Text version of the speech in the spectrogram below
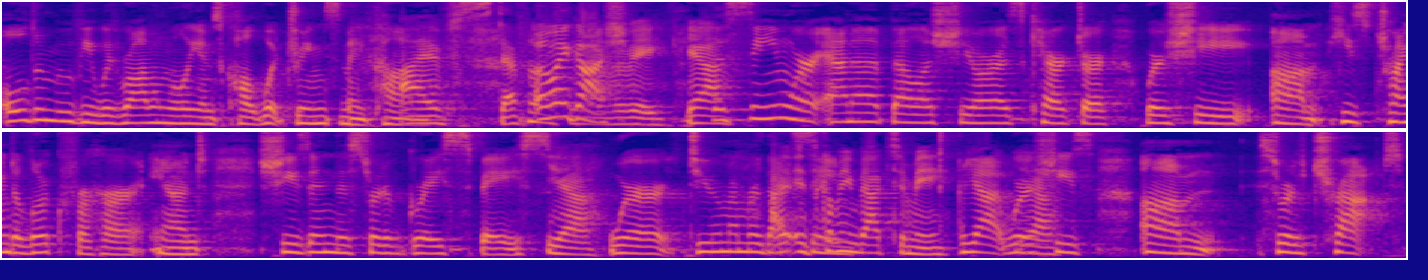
older movie with Robin Williams called "What Dreams May Come." I've definitely. Oh my seen gosh! movie. Yeah, the scene where Annabella Sciorra's character, where she, um, he's trying to look for her, and she's in this sort of gray space. Yeah. Where do you remember that? I- it's coming back to me. Yeah, where Yeah. she's um, sort of trapped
